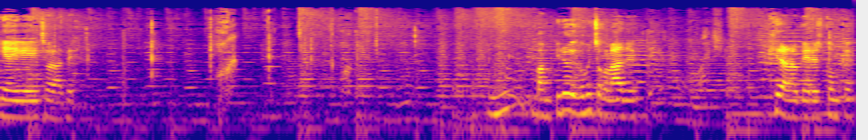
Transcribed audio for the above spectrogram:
Aquí hay chocolate. Un vampiro que come chocolate. ¿Qué lo que eres, Conker?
